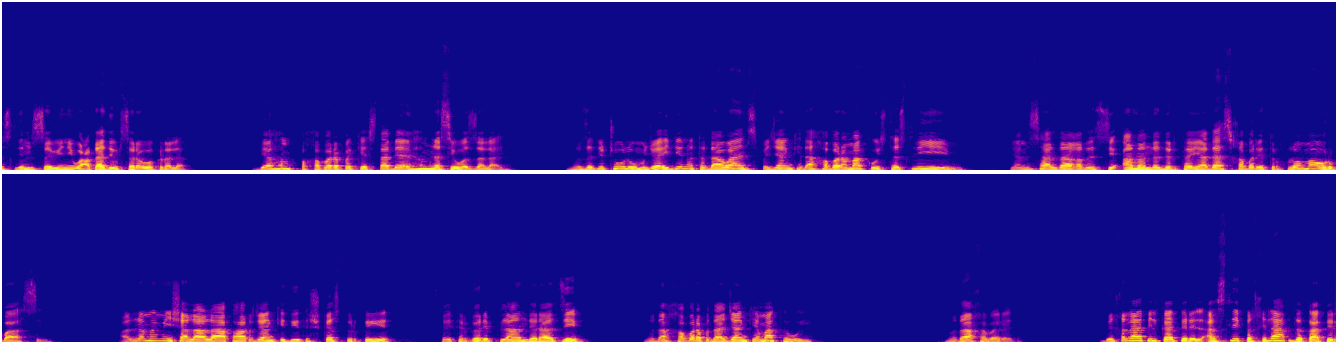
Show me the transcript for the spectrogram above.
تسلیم سوینې وعده دې ورسره وکړله بیا هم په خبره پکې ستا بیا هم نسې وځلای نو زه دې ټولو مجاهدینو ته دا وایم چې په جنګ کې دا خبره مه کوئ تسلیم یا مثال دغه د چې امن ده درته یا داسې خبرې تر خولو مه ورباسئ الله مې انشاءالله الله په هر جنګ کې دوی ته شکست ورکوي ستاسو تر غریب لاندې راځي نو دا خبره په دا جنګ کې مه کوئ نو دا خبره ده بخلاف الکافر الاصلي په خلاف د کافر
